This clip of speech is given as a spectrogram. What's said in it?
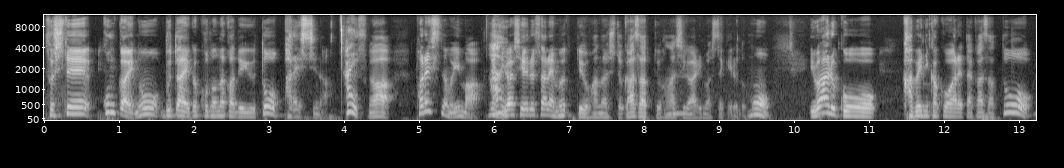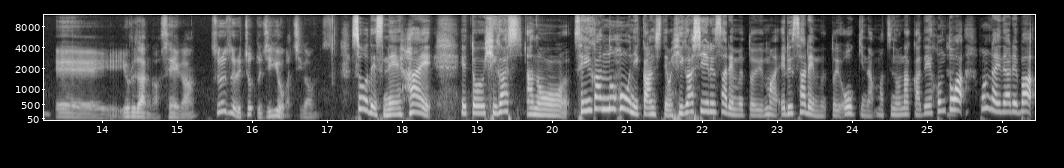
そして、今回の舞台がこの中で言うと、パレスチナはいで。すが、パレスチナも今、ねはい東エルサレムっていう話とガザっていう話がありましたけれども、いわゆるこう、壁に囲われたガザと、えーヨルダン川西岸、それぞれちょっと事業が違うんです。そうですね。はい。えっと、東、あの、西岸の方に関しては東エルサレムという、まあ、エルサレムという大きな町の中で、本当は、本来であれば、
